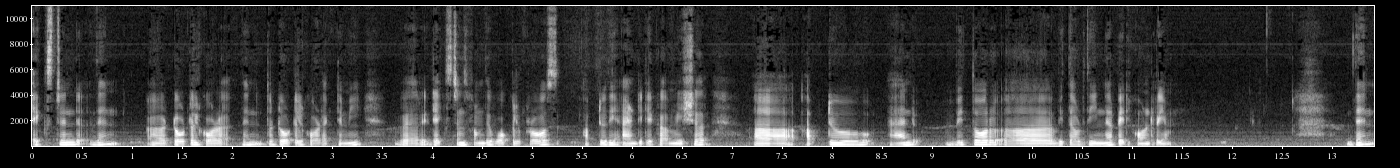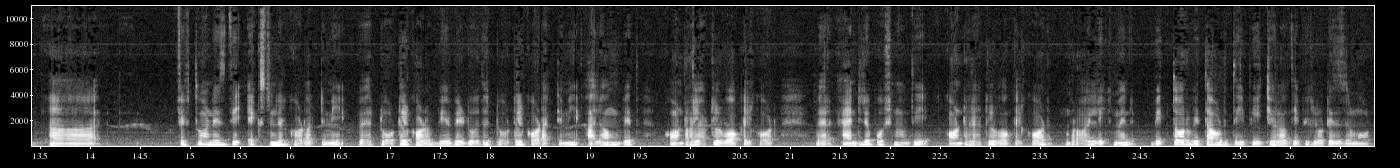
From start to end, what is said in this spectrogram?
extend then uh, total cord then the total cordectomy where it extends from the vocal process up to the anterior commissure uh, up to and with or uh, without the inner perichondrium. Then fifth one is the extended cordectomy where total cord we will do the total cordectomy along with contralateral vocal cord where anterior portion of the contralateral vocal cord Broyles ligament with or without the petiole of the epiglottis is removed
